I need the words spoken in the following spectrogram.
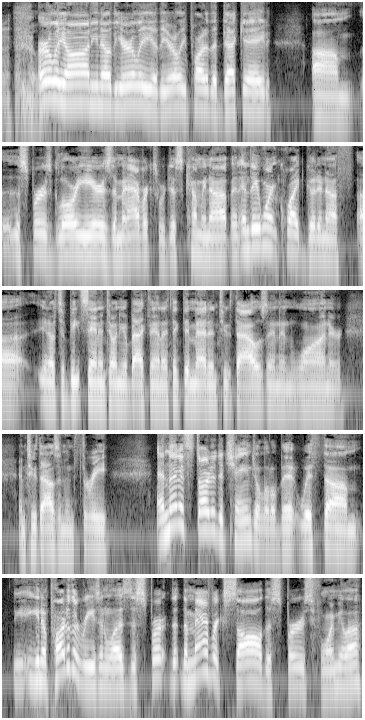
early on, you know, the early the early part of the decade, um, the Spurs' glory years, the Mavericks were just coming up, and, and they weren't quite good enough, uh, you know, to beat San Antonio back then. I think they met in 2001 or in 2003. And then it started to change a little bit with, um, you know, part of the reason was the Spur, the, the Mavericks saw the Spurs formula,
